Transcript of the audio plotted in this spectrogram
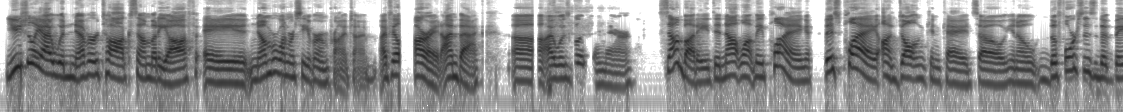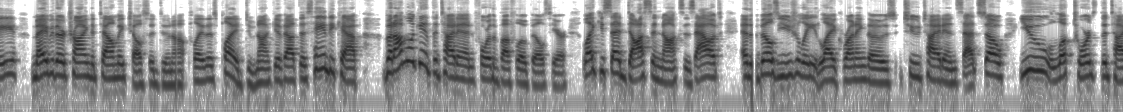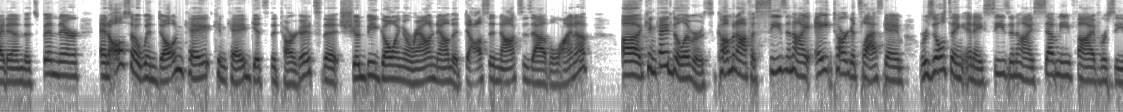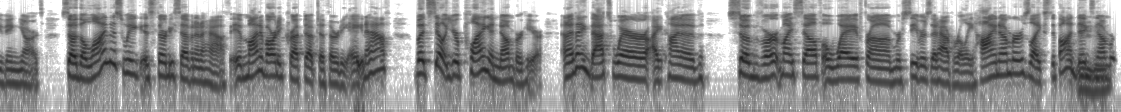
Usually, I would never talk somebody off a number one receiver in prime time. I feel all right. I'm back. Uh, I was listening there somebody did not want me playing this play on Dalton Kincaid. So, you know, the forces that be, maybe they're trying to tell me, Chelsa, do not play this play. Do not give out this handicap. But I'm looking at the tight end for the Buffalo Bills here. Like you said, Dawson Knox is out, and the Bills usually like running those two tight end sets. So you look towards the tight end that's been there. And also, when Dalton Kincaid gets the targets that should be going around now that Dawson Knox is out of the lineup, uh, Kincaid delivers, coming off a season high eight targets last game, resulting in a season high 75 receiving yards. So the line this week is 37 and a half. It might have already crept up to 38 and a half, but still, you're playing a number here. And I think that's where I kind of subvert myself away from receivers that have really high numbers, like Stefon Diggs' mm-hmm. number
